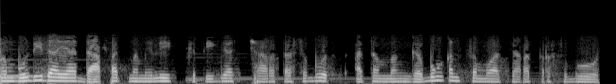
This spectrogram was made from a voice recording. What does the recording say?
Pembudidaya dapat memilih ketiga cara tersebut atau menggabungkan semua cara tersebut.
